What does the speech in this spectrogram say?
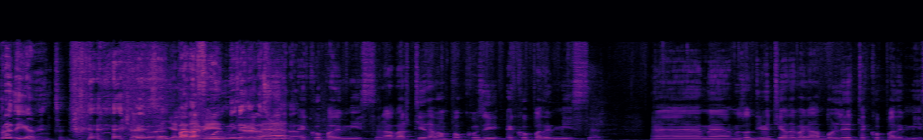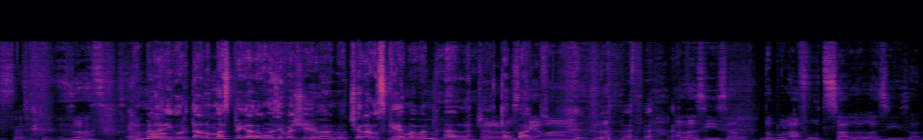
Praticamente. Cioè, se il parafulmine allenamenti, della società. è colpa del mister. La partita va un po' così, è colpa del mister. Eh, mi sono dimenticato di pagare la bolletta, è colpa del mister. Esatto. Non me l'ha po'- ricordato, non mi ha spiegato come si faceva, non c'era lo schema per andare C'era al lo tabacco. schema esatto, alla Sisal, dopo la futsal la Sisal.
